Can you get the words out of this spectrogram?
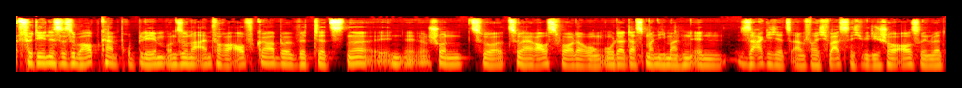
für den ist es überhaupt kein Problem und so eine einfache Aufgabe wird jetzt ne, in, schon zur, zur Herausforderung oder dass man jemanden in, sage ich jetzt einfach, ich weiß nicht, wie die Show aussehen wird,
